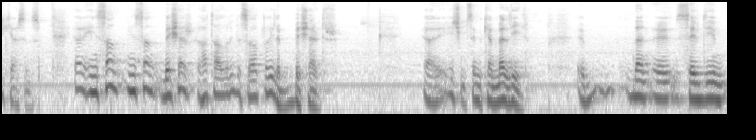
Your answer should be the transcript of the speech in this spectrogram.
dikersiniz. Yani insan insan beşer hatalarıyla, sevaplarıyla beşerdir. Yani hiç kimse mükemmel değil. E, ben e, sevdiğim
